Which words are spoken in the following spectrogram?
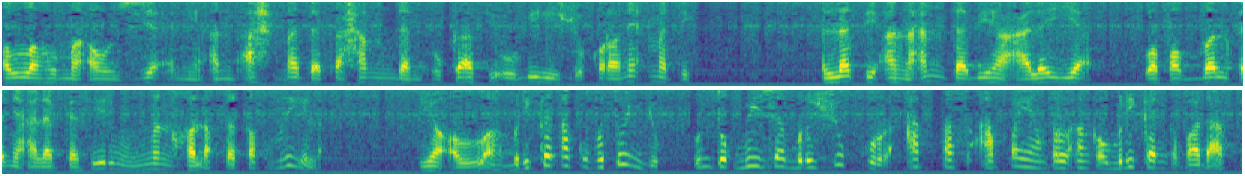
Allahumma auzi'ni an ahmadaka hamdan ukafi'u bihi syukra ni'matik allati an'amta biha alayya wa faddaltani ala kathir mimman khalaqta tafdila. Ya Allah, berikan aku petunjuk untuk bisa bersyukur atas apa yang telah Engkau berikan kepada aku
